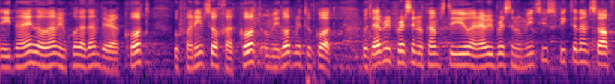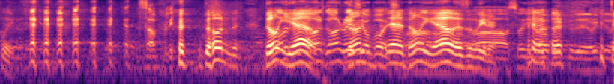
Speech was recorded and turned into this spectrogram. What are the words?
להתנהג לעולם עם כל אדם ברכות ופנים צוחקות ומילות מתוקות. With every person who comes to you and every person who meets you, speak to them softly. Softly. don't don't Don't- yell. don't- don't raise your voice. Yeah, don't Oh. yell as a leader. Oh, so you. yeah,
